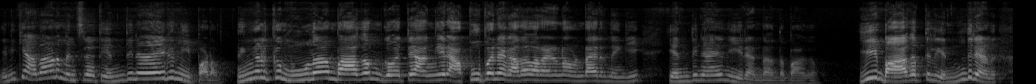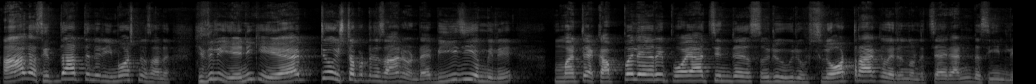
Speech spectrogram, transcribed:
എനിക്ക് അതാണ് മനസ്സിലായത് എന്തിനായിരുന്നു ഈ പടം? നിങ്ങൾക്ക് മൂന്നാം ഭാഗം മറ്റേ അങ്ങേരെ അപ്പൂപ്പന്റെ കഥ പറയണം ഉണ്ടായിരുന്നെങ്കിൽ എന്തിനായിരുന്നു ഈ രണ്ടാമത്തെ ഭാഗം? ഈ ഭാഗത്തിൽ എന്തിനാണ്? ആകെ സിദ്ധാർത്ഥിന്റെ ഒരു ഇമോഷണൽ സാധനം ഇതിൽ എനിക്ക് ഏറ്റവും ഇഷ്ടപ്പെട്ടൊരു സാധനമുണ്ട്. ബി ജി എമ്മിൽ മറ്റേ കപ്പലേറി പോയാച്ചിന്റെ ഒരു ഒരു സ്ലോ ട്രാക്ക് വരുന്നുണ്ട് രണ്ട് സീനിൽ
